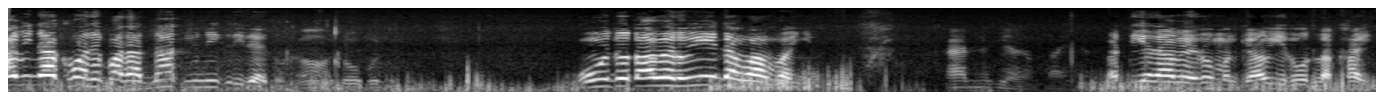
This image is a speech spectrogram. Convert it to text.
વાવી નાખવા દે પાછા દાંતિયું નીકળી જાય તો. હું તો આવે તો ઈ વાવવા અહીંયા. આ નથી આવ્યો ભાઈ. અત્યારે આવે તો મને કે આવી રોટલા ખાઈ.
